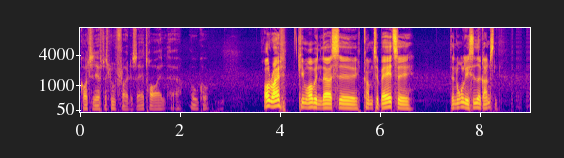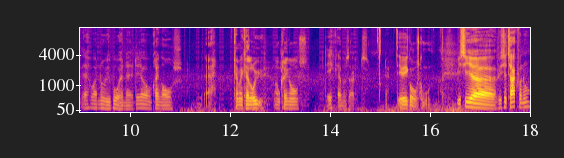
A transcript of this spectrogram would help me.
kort tid efter slutfløjte, så jeg tror alt er ok. Alright, Kim Robin, lad os øh, komme tilbage til den nordlige side af grænsen. Ja, hvor er det nu, vi bor henad? Det er omkring Aarhus. Kan man kalde Ry omkring Aarhus? Det kan man sagtens. Ja, det er jo ikke Aarhus Kommune. Vi siger, vi siger tak for nu,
